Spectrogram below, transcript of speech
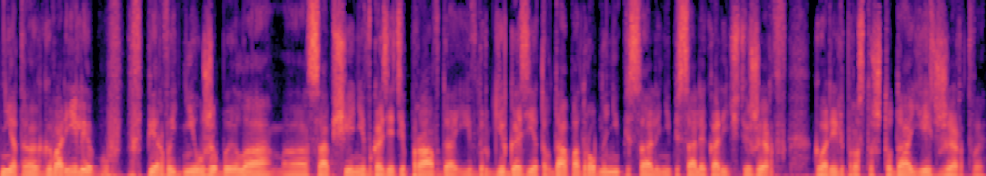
Нет, э, говорили, в первые дни уже было э, сообщение в газете «Правда» и в других газетах. Да, подробно не писали. Не писали о количестве жертв, говорили просто, что да, есть жертвы.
